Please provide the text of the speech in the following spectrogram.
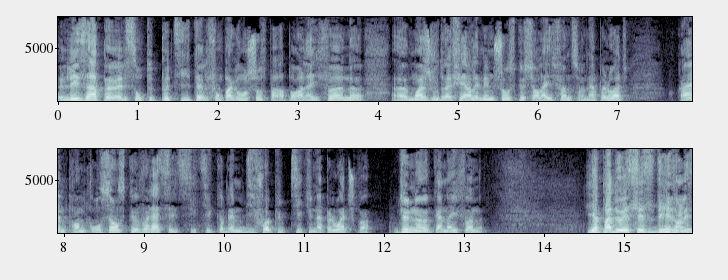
les apps, elles sont toutes petites, elles font pas grand chose par rapport à l'iPhone. Euh, moi, je voudrais faire les mêmes choses que sur l'iPhone sur une Apple Watch. Faut quand même prendre conscience que voilà, c'est quand même dix fois plus petit qu'une Apple Watch, quoi, d'une qu'un iPhone. Il n'y a pas de SSD dans les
